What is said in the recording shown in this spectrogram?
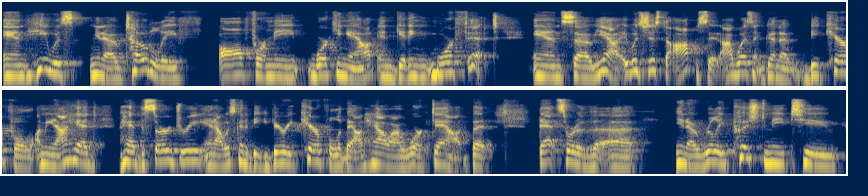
and he was, you know, totally all for me working out and getting more fit. And so, yeah, it was just the opposite. I wasn't going to be careful. I mean, I had I had the surgery, and I was going to be very careful about how I worked out. But that sort of uh, you know, really pushed me to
